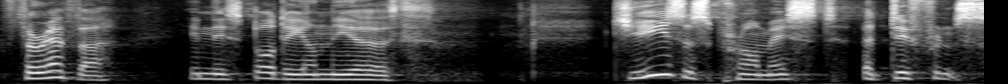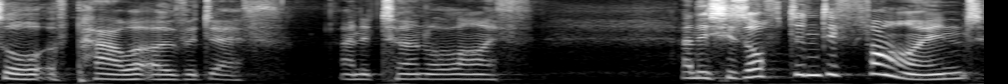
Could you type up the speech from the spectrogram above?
forever in this body on the earth. Jesus promised a different sort of power over death and eternal life. And this is often defined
